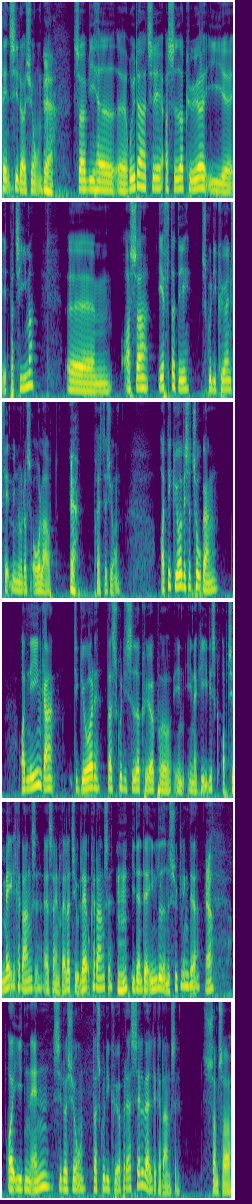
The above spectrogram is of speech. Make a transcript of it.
den situation. Ja. Så vi havde øh, ryttere til at sidde og køre i øh, et par timer, øh, og så efter det skulle de køre en 5 minutters all-out Ja. præstation. Og det gjorde vi så to gange. Og den ene gang, de gjorde det, der skulle de sidde og køre på en energetisk optimal kadence, altså en relativt lav kadence, Mm-hmm. i den der indledende cykling der. Ja. Og i den anden situation, der skulle de køre på deres selvvalgte kadence, som så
